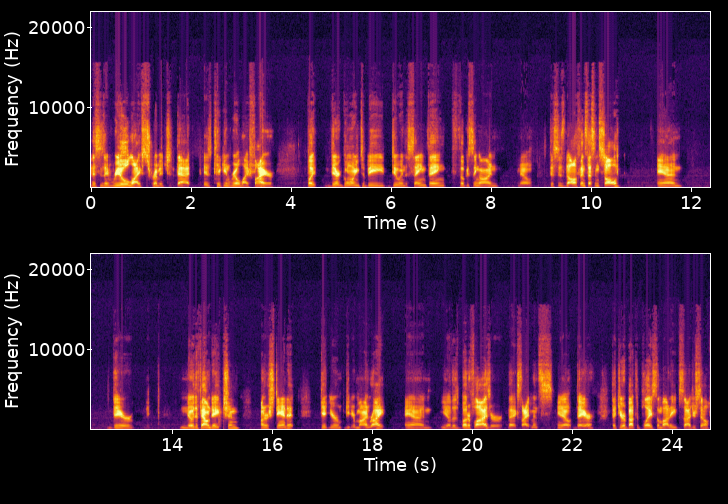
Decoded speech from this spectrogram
this is a real life scrimmage that is taking real life fire but they're going to be doing the same thing focusing on you know this is the offense that's installed and they're know the foundation understand it get your get your mind right and you know those butterflies or that excitement's you know there that you're about to play somebody beside yourself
